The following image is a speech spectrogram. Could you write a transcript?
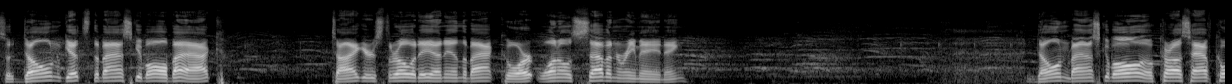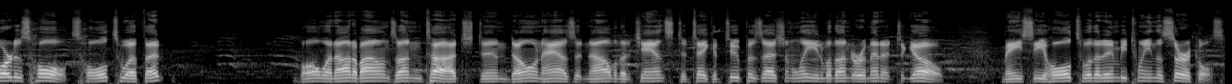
So Doane gets the basketball back. Tigers throw it in in the backcourt. 107 remaining. Doane basketball across half court is Holtz. Holtz with it. Ball went out of bounds untouched, and Doane has it now with a chance to take a two possession lead with under a minute to go. Macy Holtz with it in between the circles.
